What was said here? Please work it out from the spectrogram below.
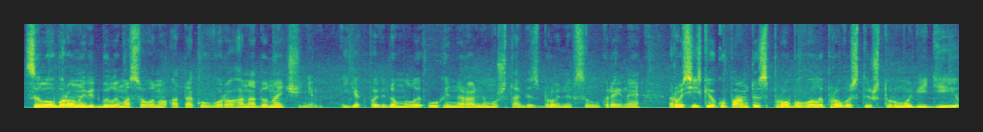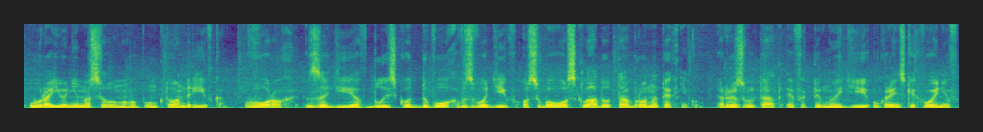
Сили оборони відбили масовану атаку ворога на Донеччині. Як повідомили у Генеральному штабі збройних сил України, російські окупанти спробували провести штурмові дії у районі населеного пункту Андріївка. Ворог задіяв близько двох взводів особового складу та бронетехніку. Результат ефективної дії українських воїнів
